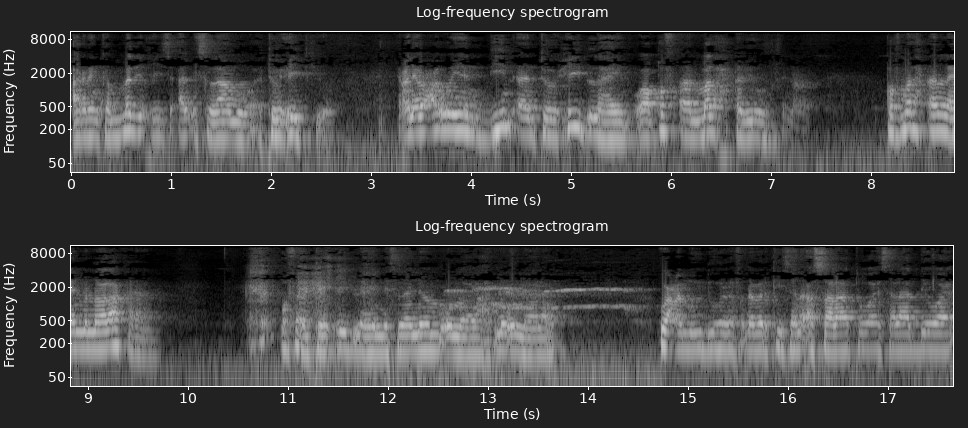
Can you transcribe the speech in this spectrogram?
arrinka madaxiisa alislaamu waa towxiidkii yacni waxaa weeyaan diin aan towxiid lahayn waa qof aan madax qabin qof madax aan lahayn ma noolaa karaan? Qof aan towxiid lahayn islaamnimo ma u noolaa ma u noolaa. Wacamuuduhu lafdhabarkiisana asalaatu waay salaadii waay.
